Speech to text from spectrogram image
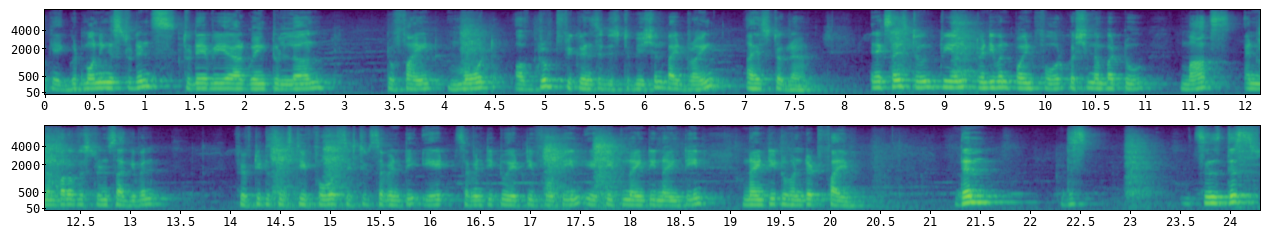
Okay, good morning students. Today we are going to learn to find mode of grouped frequency distribution by drawing a histogram. In exercise 21.4 question number 2 marks and number of students are given 50 to 64, 60 to 78, 70 to 80, 14, 80 to 90, 19, 90 to 105. Then this since this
